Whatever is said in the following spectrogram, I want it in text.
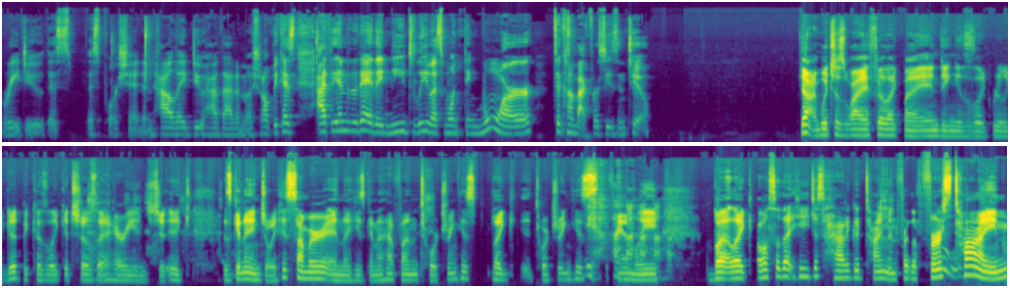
redo this this portion and how they do have that emotional because at the end of the day they need to leave us wanting more to come back for season 2. Yeah, which is why I feel like my ending is like really good because like it shows that Harry is gonna enjoy his summer and that he's gonna have fun torturing his like eh, torturing his yeah. family, but like also that he just had a good time and for the first Ooh. time,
